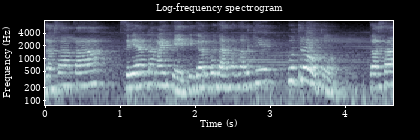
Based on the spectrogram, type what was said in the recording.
जसा आता स्त्रियांना माहिती आहे की गर्भधारणा झालं की पुत्र होतो. तसा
